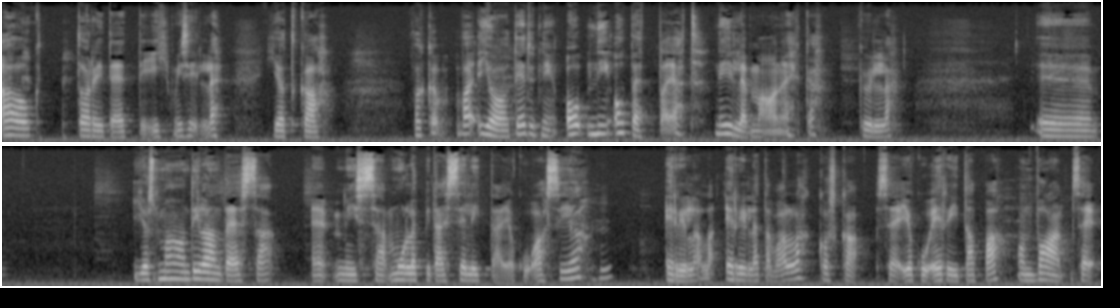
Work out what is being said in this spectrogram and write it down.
auktoriteetti-ihmisille, jotka vaikka, va, joo, tietyt niin, o, niin opettajat, niille mä oon ehkä, kyllä. Öö, jos mä oon tilanteessa, missä mulle pitäisi selittää joku asia, Mhm. erillä, erillä tavalla, koska se joku eri tapa on vaan se,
